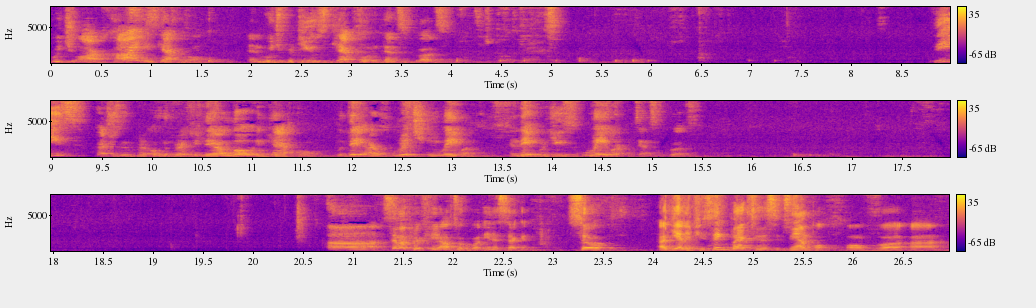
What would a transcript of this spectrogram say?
which are high in capital and which produce capital-intensive goods. These countries of the periphery, they are low in capital, but they are rich in labor, and they produce labor-intensive goods. Uh, semi-periphery I'll talk about in a second. So, again, if you think back to this example of uh, uh,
